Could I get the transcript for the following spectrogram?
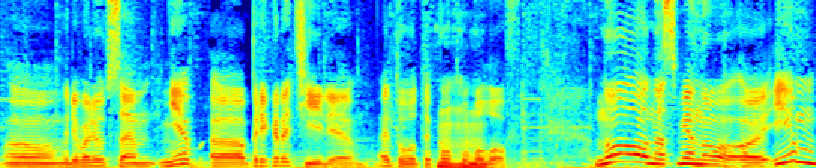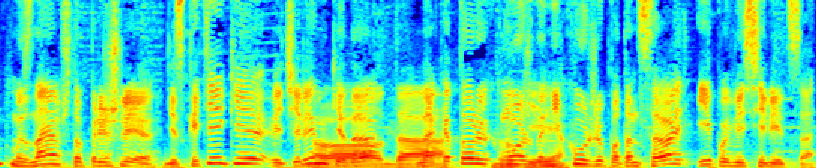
э, революция, не э, прекратили эту вот эпоху балов. Но на смену э, им мы знаем, что пришли дискотеки, вечеринки, О, да, да, на которых можно другие. не хуже потанцевать и повеселиться.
